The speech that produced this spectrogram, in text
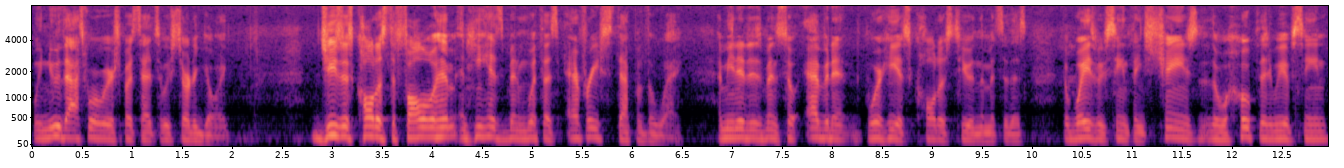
We knew that's where we were supposed to head, so we started going. Jesus called us to follow him, and he has been with us every step of the way. I mean, it has been so evident where he has called us to in the midst of this, the ways we've seen things change, the hope that we have seen.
